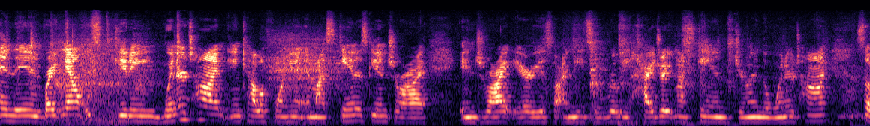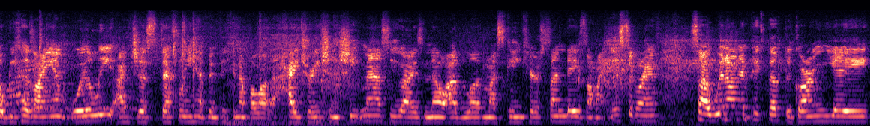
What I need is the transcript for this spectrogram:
and then right now it's getting wintertime in California and my skin is getting dry in dry areas. So I need to really hydrate my skin during the wintertime. So because I am oily I just definitely have been picking up a lot of hydration sheet masks. You guys know I love my skincare Sundays on my Instagram. So I went on and picked up the Garnier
